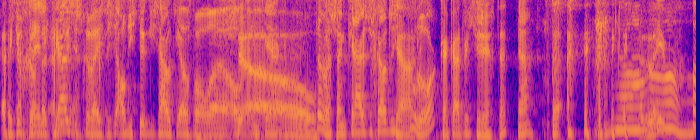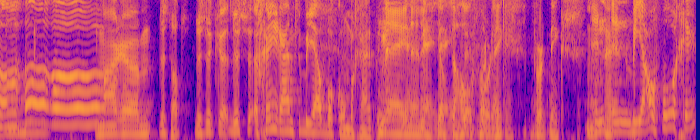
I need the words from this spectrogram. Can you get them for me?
Weet je hoe groot dat kruis ja. is geweest? Dus je al die stukjes houdt hij overal uh, op in Zo. kerken. Dat was een kruis zo groot als je Ja, voelen, hoor. Kijk uit wat je zegt, hè. Ja. Leven. Maar, ehm, dus dat. Dus, ik, eh, dus eh, geen ruimte bij jouw balkon, begrijp ik. Nee, nee, nee. De hoogte het voor, wordt niks. ik. Het wordt niks. En, en bij jou voor, Ger?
